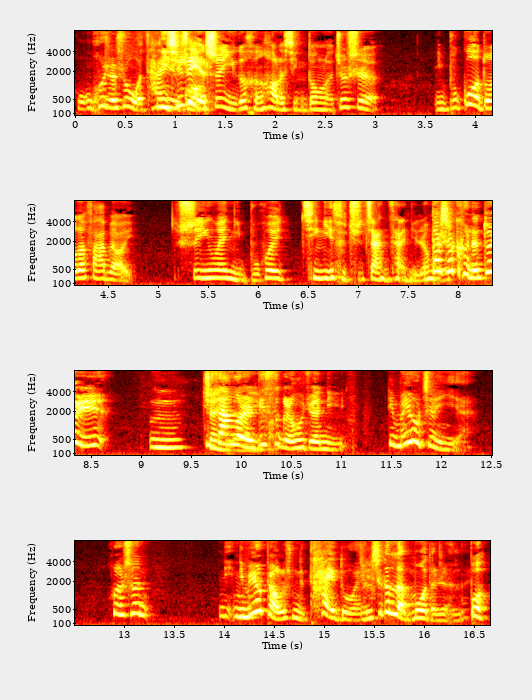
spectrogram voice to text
或者说我参与。你其实也是一个很好的行动了，就是你不过多的发表，是因为你不会轻易的去站在你认为，但是可能对于嗯第三个人、第四个人会觉得你你没有正义哎，或者说你你没有表露出你的态度哎，你是个冷漠的人哎。不，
